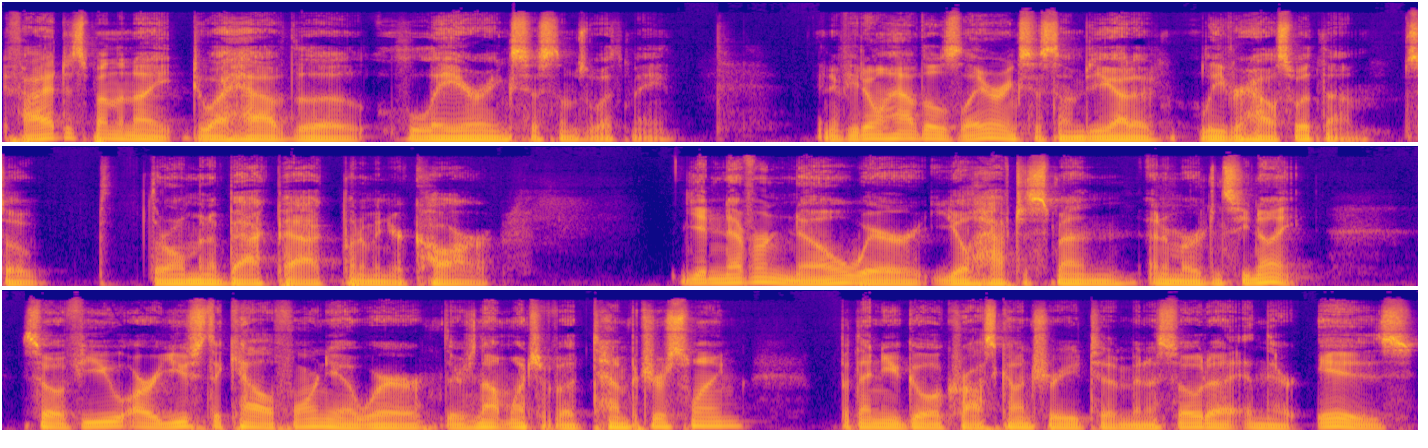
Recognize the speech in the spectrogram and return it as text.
if I had to spend the night, do I have the layering systems with me? And if you don't have those layering systems, you got to leave your house with them. So throw them in a backpack, put them in your car. You never know where you'll have to spend an emergency night. So if you are used to California where there's not much of a temperature swing, but then you go across country to Minnesota and there is,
